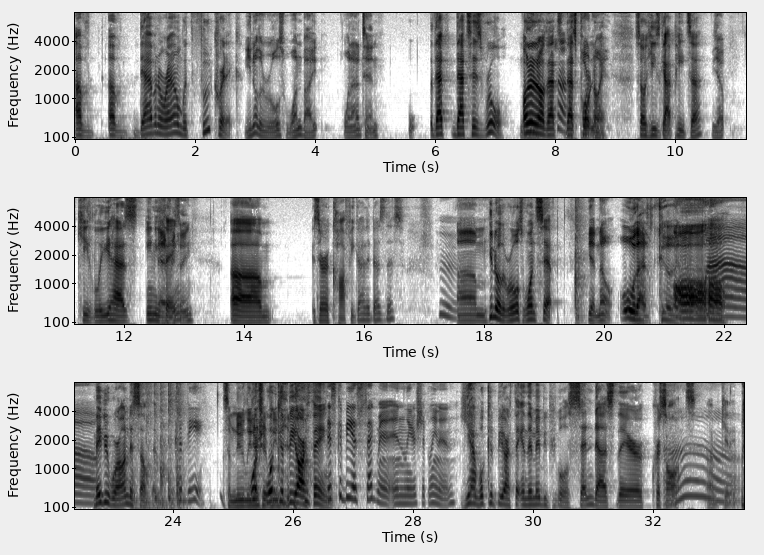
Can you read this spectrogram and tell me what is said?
of of dabbing around with food critic. You know the rules. One bite. One out of ten. That that's his rule. Oh no, no, that's that's Portnoy. Portnoy. So he's got pizza. Yep. Keith Lee has anything. Everything. Um, is there a coffee guy that does this? Um. You know the rules. One sip. Yeah. No. Oh, that's good. wow. Maybe we're onto something. Could be. Some new leadership. what lead- could be our thing? This could be a segment in Leadership Lean In. yeah, what could be our thing? And then maybe people will send us their croissants. I'm kidding.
